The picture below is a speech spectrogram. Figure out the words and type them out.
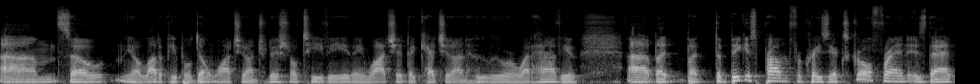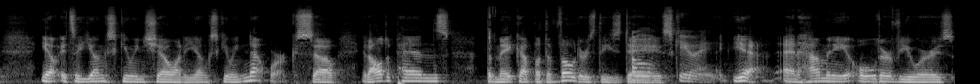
Um, so you know, a lot of people don't watch it on traditional TV. They watch it, they catch it on Hulu or what have you. Uh, but but the biggest problem for Crazy Ex Girlfriend is that you know it's a young skewing show on a young skewing network. So it all depends the makeup of the voters these Old days. skewing. Yeah, and how many older viewers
